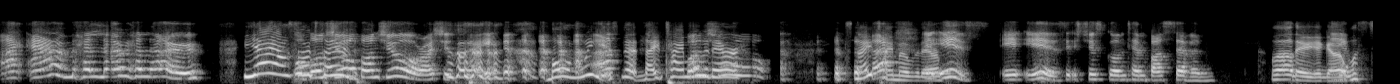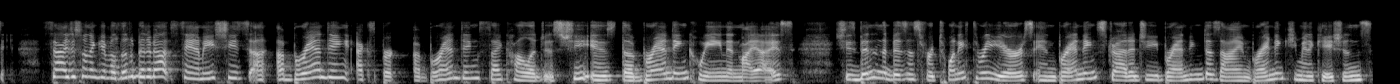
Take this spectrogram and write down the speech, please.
I am. Hello, hello. Yeah, I'm so well, excited. Bonjour, bonjour, I should say. bon nuit, isn't it? Nighttime bonjour. over there? It's nighttime over there. It is. It is. It's just gone 10 past seven. Well, there you go. Yeah. Well, so I just want to give a little bit about Sammy. She's a, a, branding expert, a branding psychologist. She is the branding queen in my eyes. She's been in the business for 23 years in branding strategy, branding design, branding communications,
